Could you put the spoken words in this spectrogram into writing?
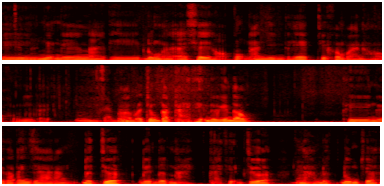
Thì những cái này thì đúng là EC họ cũng đã nhìn thấy hết chứ không phải là họ không nhìn thấy. Ừ, dạ và, vâng. và chúng ta cải thiện được đến đâu? Thì người ta đánh giá rằng đợt trước đến đợt này cải thiện chưa làm được đúng chưa?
